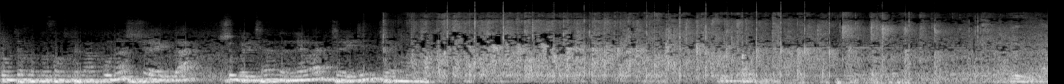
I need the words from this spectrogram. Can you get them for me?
तुमच्या पतसंस्थेला पुनश्च एकदा शुभेच्छा. धन्यवाद. जय हिंद. जय महाराष्ट्र.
